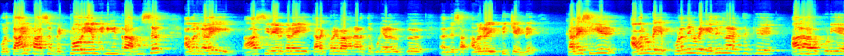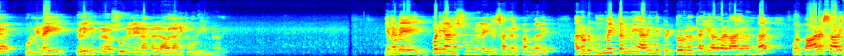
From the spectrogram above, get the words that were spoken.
ஒரு தாய் பாசம் பெற்றோரியம் என்கின்ற அம்சம் அவர்களை ஆசிரியர்களை தரக்குறைவாக நடத்தக்கூடிய அளவுக்கு அந்த ச- அவர்களை இட்டு சென்று கடைசியில் அவருடைய குழந்தையினுடைய எதிர்காலத்துக்கு ஆளாகக்கூடிய ஒரு நிலை எழுகின்ற ஒரு சூழ்நிலையை நாங்கள் அவதானிக்க முடிகின்றது. எனவே இப்படியான சூழ்நிலையில் சந்தர்ப்பங்களில் அதனுடைய உண்மைத்தன்மையை அறிந்து பெற்றோர்கள் கையாளுவர்களாக இருந்தால் ஒரு பாடசாலை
